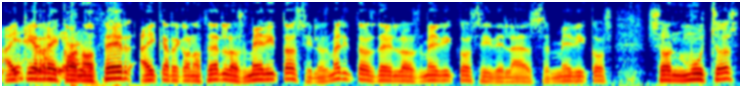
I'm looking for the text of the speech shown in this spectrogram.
hay que reconocer hay. que reconocer los méritos y los méritos de los médicos y de las médicos son muchos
